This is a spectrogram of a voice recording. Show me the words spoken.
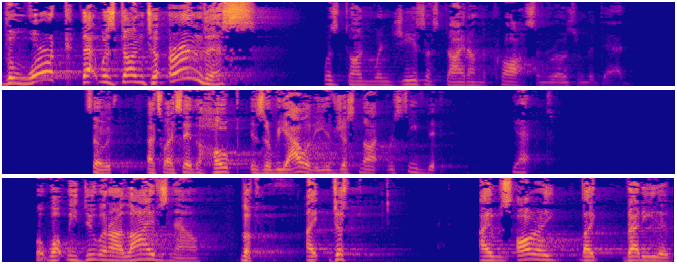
The work that was done to earn this was done when Jesus died on the cross and rose from the dead. So that's why I say the hope is a reality. You've just not received it yet. But what we do in our lives now, look, I just, I was already like ready to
